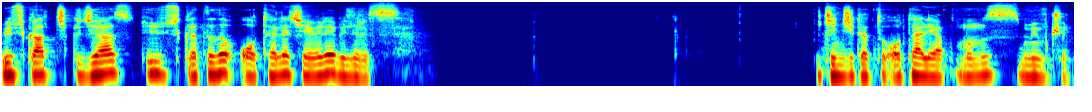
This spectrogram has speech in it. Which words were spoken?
Üst kat çıkacağız. Üst katı da otele çevirebiliriz. İkinci katı otel yapmamız mümkün.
